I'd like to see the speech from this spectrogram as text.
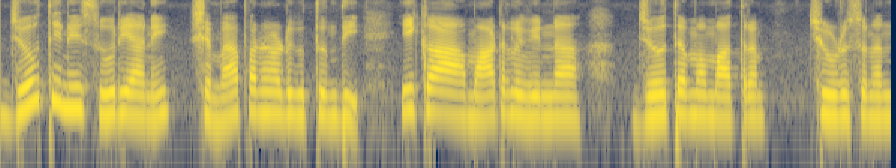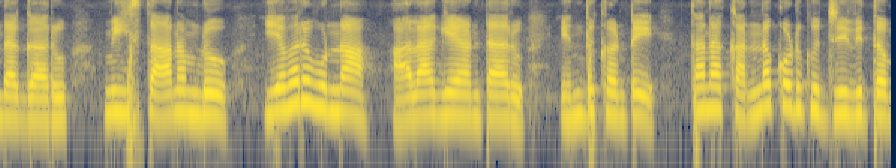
జ్యోతిని సూర్యాని క్షమాపణ అడుగుతుంది. ఇక ఆ మాటలు విన్న జ్యోతమ్మ మాత్రం చూడు సునంద గారు మీ స్థానంలో ఎవరు ఉన్నా అలాగే అంటారు. ఎందుకంటే తన కన్న కొడుకు జీవితం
